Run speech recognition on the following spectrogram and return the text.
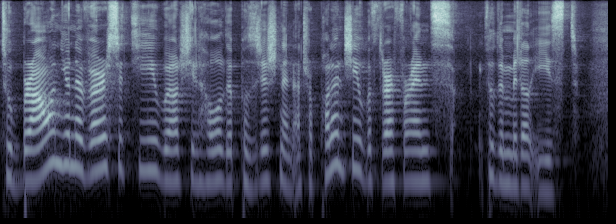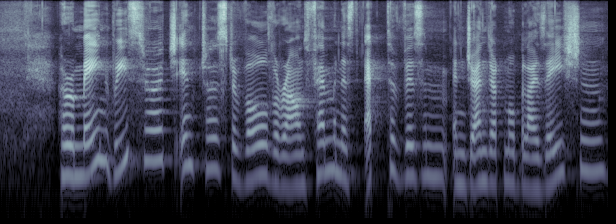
to Brown University, where she'll hold a position in anthropology with reference to the Middle East. Her main research interests revolve around feminist activism and gendered mobilization,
